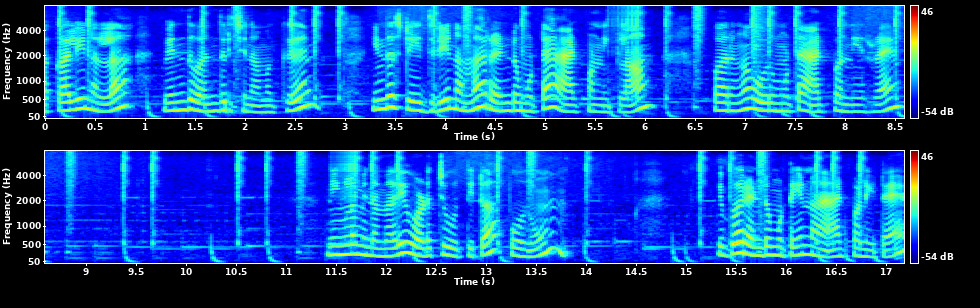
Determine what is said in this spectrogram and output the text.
தக்காளி நல்லா வெந்து வந்துருச்சு நமக்கு. இந்த ஸ்டேஜ்லேயே நம்ம ரெண்டு முட்டை ஆட் பண்ணிக்கலாம். பாருங்கள் ஒரு முட்டை ஆட் பண்ணிடுறேன். நீங்களும் இந்த மாதிரி உடச்சி ஊற்றிட்டா போதும். இப்போ ரெண்டு முட்டையும் நான் ஆட் பண்ணிட்டேன்.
